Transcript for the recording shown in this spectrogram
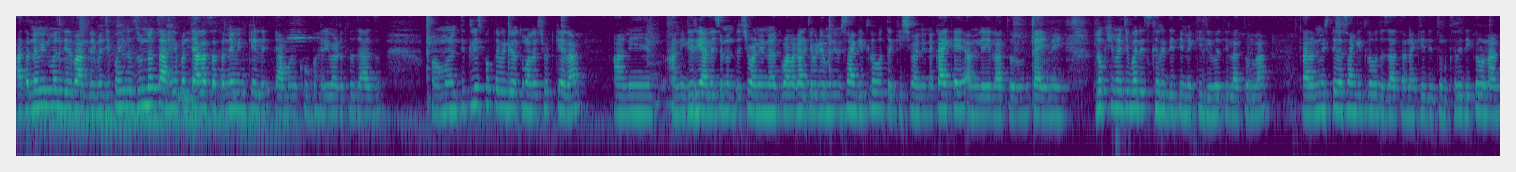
आता नवीन मंदिर बांधले म्हणजे पहिलं जुनंच आहे पण त्यालाच आता नवीन केले त्यामुळे खूप भारी वाटत होतं आज. म्हणून तिथलीच फक्त व्हिडिओ तुम्हाला शूट केला. आणि आणि घरी आल्याच्यानंतर शिवानीनं तुम्हाला कालच्या व्हिडिओमध्ये मी सांगितलं होतं की शिवानीनं काय काय आणले लातूरून काय नाही. लक्ष्मीची बरीच खरेदी तिने केली होती लातूरला. कारण मीच तिला सांगितलं होतं जाताना की तिथून खरेदी करून आण.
